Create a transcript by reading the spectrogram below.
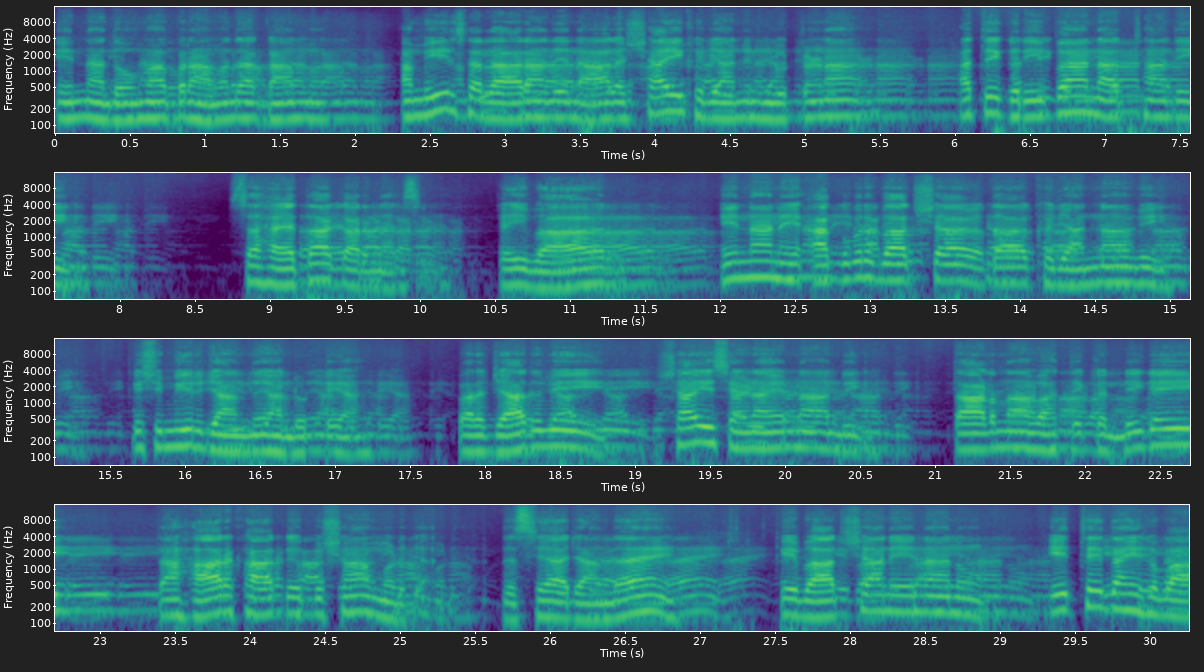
ਇਹਨਾਂ ਦੋਵਾਂ ਭਰਾਵਾਂ ਦਾ ਕੰਮ ਅਮੀਰ ਸਰਦਾਰਾਂ ਦੇ ਨਾਲ ਸ਼ਾਹੀ ਖਜ਼ਾਨੇ ਨੂੰ ਲੁੱਟਣਾ ਅਤੇ ਗਰੀਬਾਂ ਨਾਥਾਂ ਦੀ ਸਹਾਇਤਾ ਕਰਨਾ ਸੀ। ਕਈ ਵਾਰ ਇਹਨਾਂ ਨੇ ਅਕਬਰ ਬਾਦਸ਼ਾਹ ਦਾ ਖਜ਼ਾਨਾ ਵੀ ਕਸ਼ਮੀਰ ਜਾਂਦਿਆਂ ਲੁੱਟਿਆ। ਪਰ ਜਦ ਵੀ ਸ਼ਾਹੀ ਸੈਨਾ ਇਹਨਾਂ ਦੀ ਤਾੜਨਾ ਵਾਸਤੇ ਕੱਲੀ ਗਈ ਤਾਂ ਹਾਰ ਖਾ ਕੇ ਪਿਛਾਂ ਮੁੜ ਜਾਂਦੀ ਦੱਸਿਆ ਜਾਂਦਾ ਹੈ ਕਿ ਬਾਦਸ਼ਾਹ ਨੇ ਇਹਨਾਂ ਨੂੰ ਇੱਥੇ ਤਾਈਂ ਖਵਾ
